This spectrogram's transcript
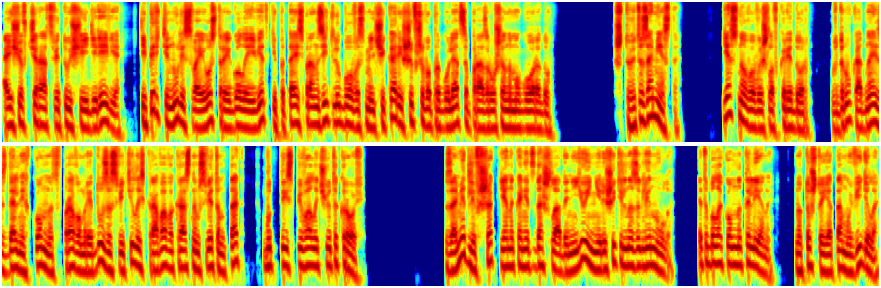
А еще вчера цветущие деревья теперь тянули свои острые голые ветки, пытаясь пронзить любого смельчака, решившего прогуляться по разрушенному городу. Что это за место? Я снова вышла в коридор. Вдруг одна из дальних комнат в правом ряду засветилась кроваво-красным светом так, будто испевала чью-то кровь. Замедлив шаг, я наконец дошла до нее и нерешительно заглянула. Это была комната Лены, но то, что я там увидела,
